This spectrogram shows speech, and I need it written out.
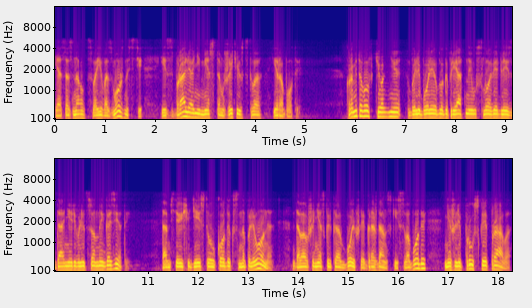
и осознал свои возможности, избрали они местом жительства и работы. Кроме того, в Кёльне были более благоприятные условия для издания революционной газеты. Там все еще действовал кодекс Наполеона, дававший несколько большие гражданские свободы, нежели прусское право,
